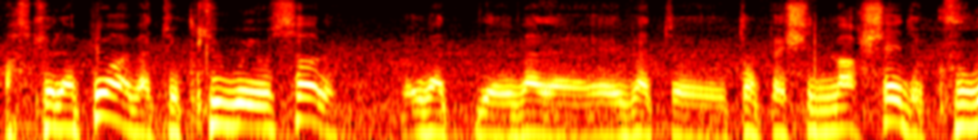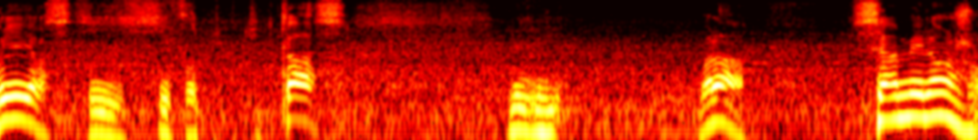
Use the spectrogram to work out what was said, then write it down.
Parce que la peur, elle va te clouer au sol. Elle va, elle va- t'empêcher de marcher, de courir si- s'il faut que tu te casses. Voilà, c'est un mélange.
